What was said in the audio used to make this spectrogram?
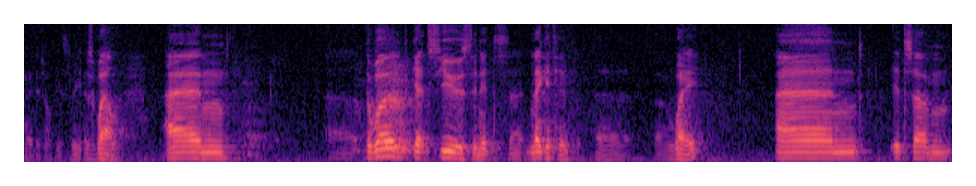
heard it, obviously, as well, and uh, the word gets used in its uh, negative uh, uh, way, and it's um,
